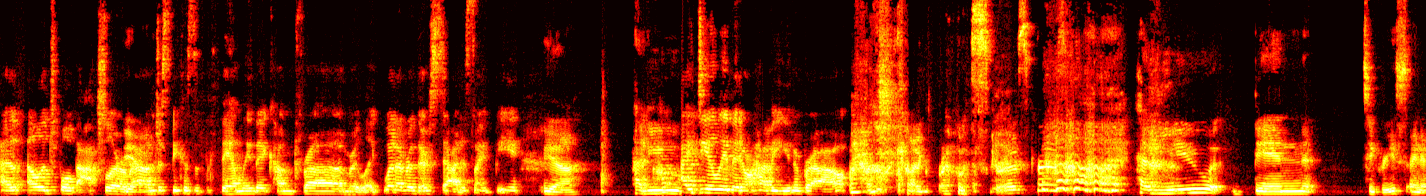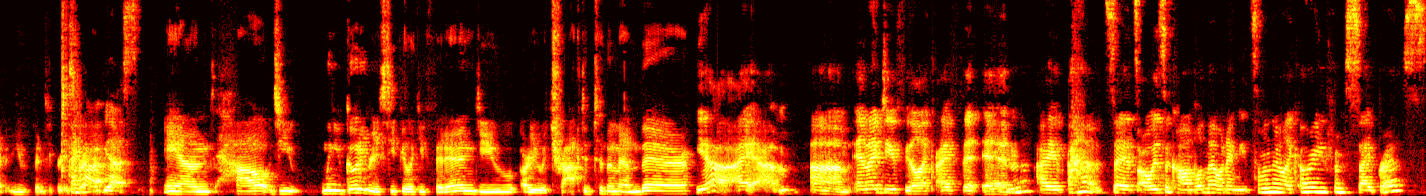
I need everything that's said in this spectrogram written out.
el- eligible bachelor Yeah. around just because of the family they come from or like whatever their status might be. Yeah. Have you? Ideally, they don't have a unibrow. oh my God, gross, gross, gross. Have you been to Greece? I know you've been to Greece, I right? have, yes. And how do you? When you go to Greece, do you feel like you fit in? Do you are you attracted to the men there? Yeah, I am. Um, and I do feel like I fit in. I, I would say it's always a compliment when I meet someone. They're like, "Oh, are you from Cyprus?"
